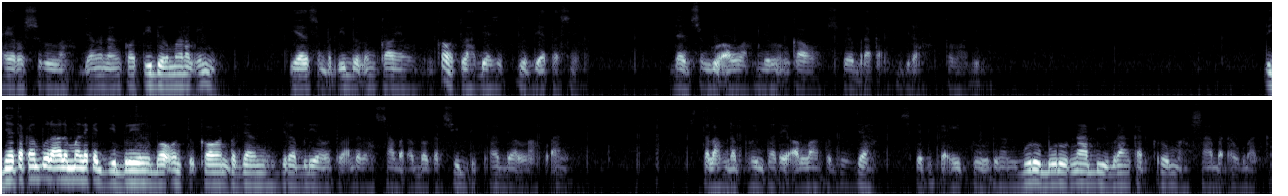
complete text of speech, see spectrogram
Hai Rasulullah, jangan engkau tidur malam ini. Biar sempat tidur engkau yang engkau telah biasa tidur di atasnya. Dan sungguh Allah menyuruh engkau supaya berangkat hijrah ke Madinah. Dinyatakan pula oleh malaikat Jibril bahwa untuk kawan perjalanan hijrah beliau itu adalah sahabat Abu Bakar Siddiq radhiyallahu anhu. Setelah mendapat perintah dari Allah untuk berhijrah, seketika itu dengan buru-buru Nabi berangkat ke rumah sahabat Abu Bakar.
